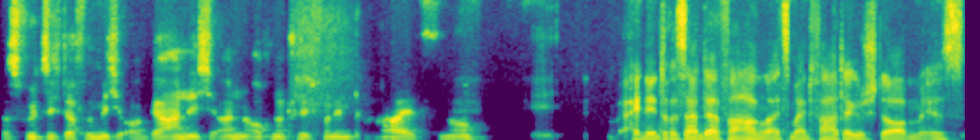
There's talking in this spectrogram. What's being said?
was fühlt sich da für mich organisch an, auch natürlich von den Preis. Ne? Eine interessante Erfahrung, als mein Vater gestorben ist,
